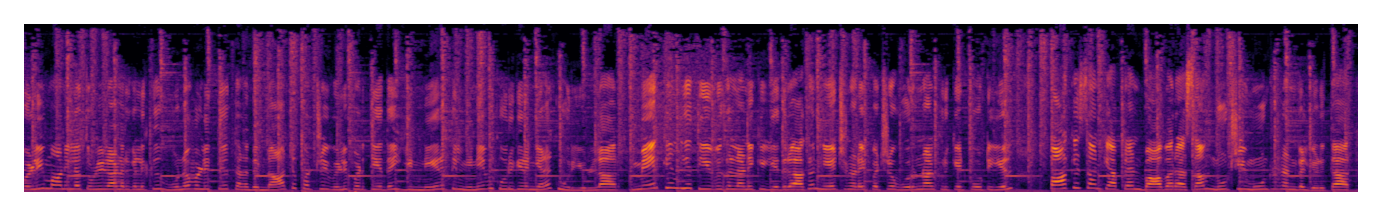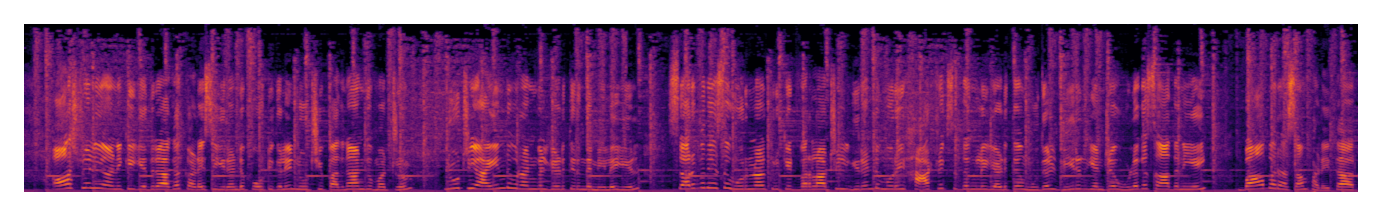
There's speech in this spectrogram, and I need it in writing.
வெளிமாநில தொழிலாளர்களுக்கு உணவளித்து தனது நாட்டுப்பற்றை வெளிப்படுத்தியதை இந்நேரத்தில் நினைவு கூறுகிறேன் என கூறியுள்ளார். மேற்கிந்திய தீவுகள் அணிக்கு எதிராக நேற்று நடைபெற்ற ஒருநாள் கிரிக்கெட் போட்டியில் பாகிஸ்தான் கேப்டன் பாபர் அசாம் நூற்றி மூன்று ரன்கள் எடுத்தார். ஆஸ்திரேலிய அணிக்கு எதிராக கடைசி இரண்டு போட்டிகளில் நூற்றி பதினான்கு மற்றும் நூற்றி ஐந்து ரன்கள் எடுத்திருந்த நிலையில் சர்வதேச ஒருநாள் கிரிக்கெட் வரலாற்றில் இரண்டு முறை ஹாட்ரிக் சதங்களை எடுத்த முதல் வீரர் என்ற உலக சாதனையை பாபர் அசாம் படைத்தார்.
